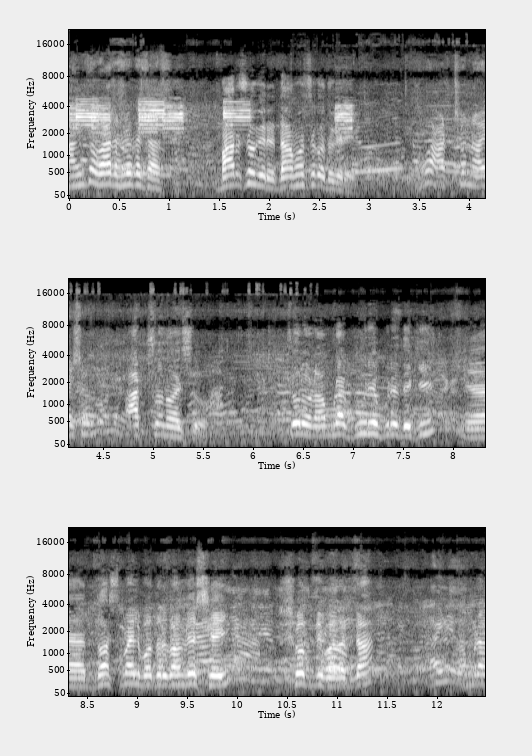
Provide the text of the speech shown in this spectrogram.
আমি তো বারোশো টাকা চাচ্ছি। বারোশো করে দাম হচ্ছে কত করে? আটশো নয়শো। আটশো নয়শো। চলুন আমরা ঘুরে ঘুরে দেখি দশ মাইল বদরগঞ্জের সেই সবজি বাজারটা। আমরা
